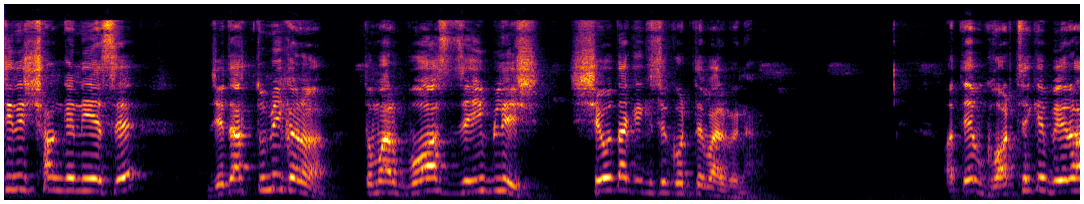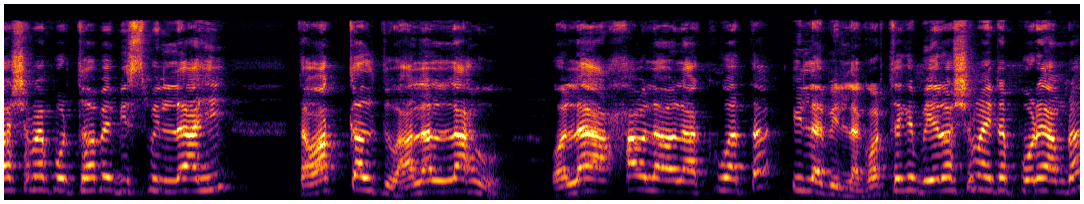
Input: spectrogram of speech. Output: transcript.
জিনিস সঙ্গে নিয়েছে, যেটা তুমি কেন, তোমার বস যে ইবলিশ, সেও তাকে কিছু করতে পারবে না। অতএব ঘর থেকে বের হওয়ার সময় পড়তে হবে, বিসমিল্লাহি তাওয়াক্কালতু আলাল্লাহু ওয়ালা হাওলা ওয়ালা কুওয়াতা ইল্লা বিল্লাহ। ঘর থেকে বের হওয়ার সময় এটা পড়ে আমরা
